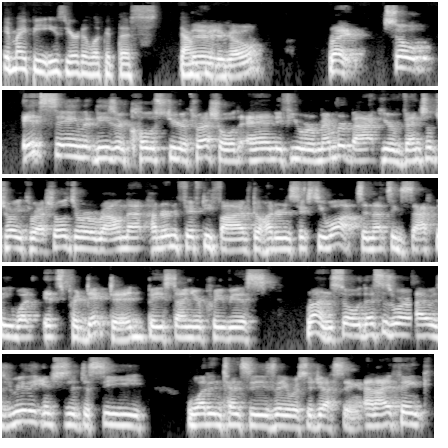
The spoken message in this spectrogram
It might be easier to look at this down There here. you go. Right. So it's saying that these are close to your threshold. And if you remember back, your ventilatory thresholds are around that 155 to 160 watts. And that's exactly what it's predicted based on your previous run. So this is where I was really interested to see what intensities they were suggesting. And I think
